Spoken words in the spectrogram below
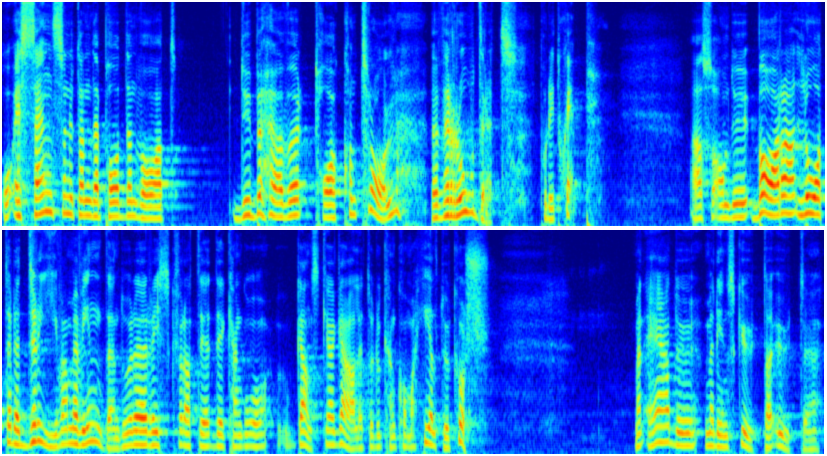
Och essensen av den där podden var att du behöver ta kontroll över rodret på ditt skepp. Alltså om du bara låter det driva med vinden, då är det risk för att det, det kan gå ganska galet och du kan komma helt ur kurs. Men är du med din skuta ute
